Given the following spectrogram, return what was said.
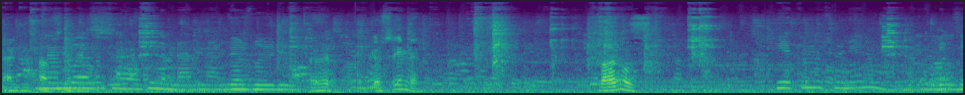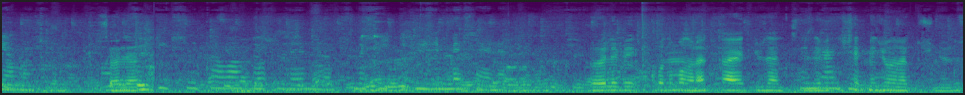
Herkese tavsiye ederiz. kahvaltıyla beğendim. Göz doyuruyor. Evet. Göstereyim mi? Daha olsun. Fiyatını söyleyelim mi? Bilgi ama. Söyle. İki kişilik kahvaltı 400 lira. Mesela 225 TL. Böyle bir konum olarak gayet güzel. Biz de bir işletmeci olarak düşünüyoruz.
